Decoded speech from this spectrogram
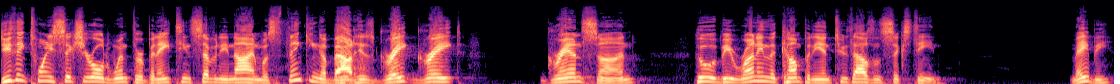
Do you think 26 year old Winthrop in 1879 was thinking about his great great grandson who would be running the company in 2016? Maybe.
